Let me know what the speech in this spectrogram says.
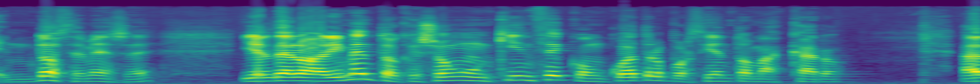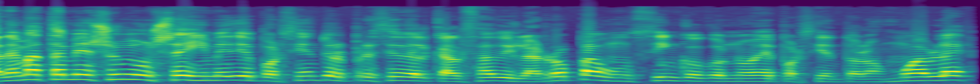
en 12 meses, y el de los alimentos, que son un 15,4% más caro. Además, también sube un 6,5% el precio del calzado y la ropa, un 5,9% los muebles,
